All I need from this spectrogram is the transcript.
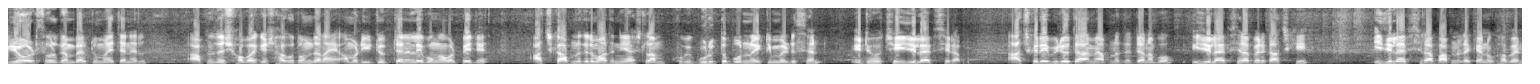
viewers welcome back to my channel আপনাদের সবাইকে স্বাগতম জানাই আমার ইউটিউব চ্যানেল এবং আমার পেজে আজকে আপনাদের মাঝে নিয়ে আসলাম খুবই গুরুত্বপূর্ণ একটি মেডিসিন এটি হচ্ছে ইজি লাইফ সিরাপ আজকের এই ভিডিওতে আমি আপনাদের জানাব ইজি লাইফ সিরাপের কাজ কি? ইজি লাইফ সিরাপ আপনারা কেন খাবেন?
